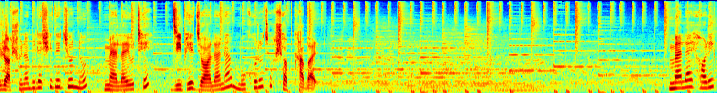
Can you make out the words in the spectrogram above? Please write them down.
রসনাবিলাসীদের জন্য মেলায় ওঠে জিভে জল আনা মুখরোচক সব খাবার। মেলায় হরেক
